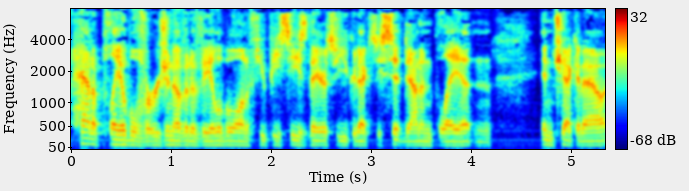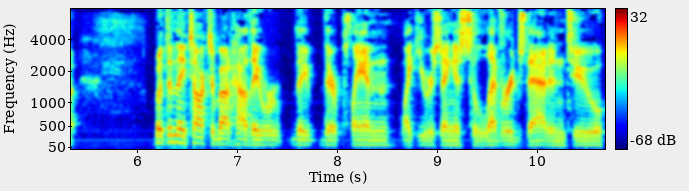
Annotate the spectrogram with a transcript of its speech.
had a playable version of it available on a few PCs there, so you could actually sit down and play it and and check it out. But then they talked about how they were they their plan, like you were saying, is to leverage that into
